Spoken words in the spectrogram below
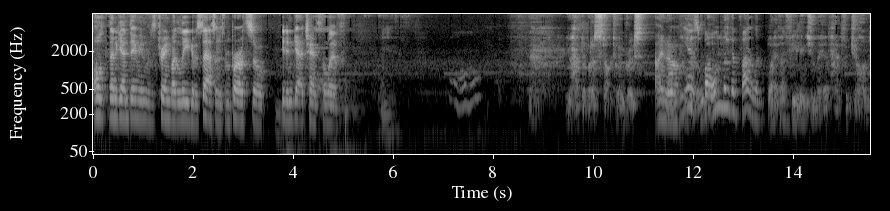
All, then again, Damian was trained by the League of Assassins from birth, so he didn't get a chance to live. You have to put a stop to him, Bruce. I know. Yes, but only the violent. Whatever feelings you may have had for John,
